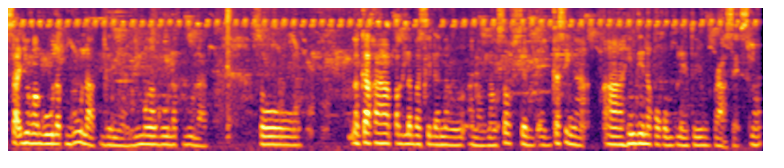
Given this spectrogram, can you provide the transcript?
sa yung gulat-gulat, ganyan, yung mga gulat-gulat. So, nagkakapaglabas sila ng, ano, ng soft-shelled egg kasi nga, ah, hindi na kukumpleto yung process, no.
